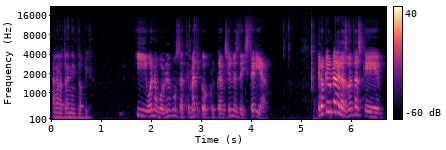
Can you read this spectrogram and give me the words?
Háganlo trending topic. Y bueno, volvemos a temático con canciones de histeria. Creo que una de las bandas que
